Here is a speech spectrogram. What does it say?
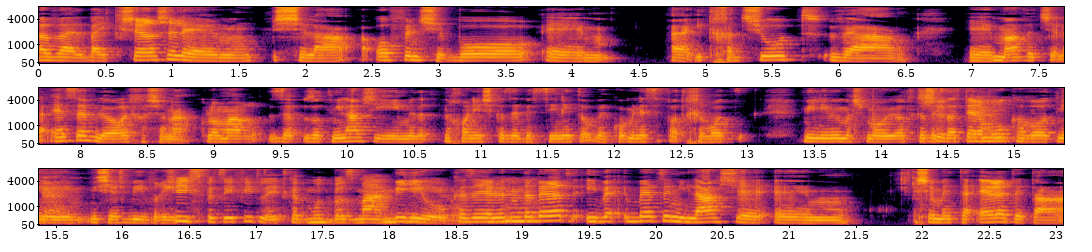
אבל בהקשר של, של האופן שבו um, ההתחדשות וה... מוות של העשב לאורך השנה. כלומר, זאת מילה שהיא, נכון, יש כזה בסינית או בכל מיני שפות אחרות מילים עם משמעויות כזה קצת יותר כן, מורכבות כן. משיש בעברית. שהיא ספציפית להתקדמות בזמן. בדיוק, כאילו. כזה מדברת, היא בעצם מילה ש... שמתארת את, ה,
